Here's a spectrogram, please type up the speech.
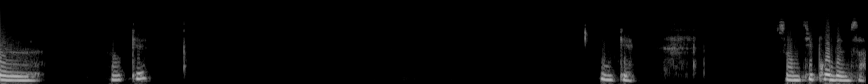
Euh... Ok. Ok. C'est un petit problème ça.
